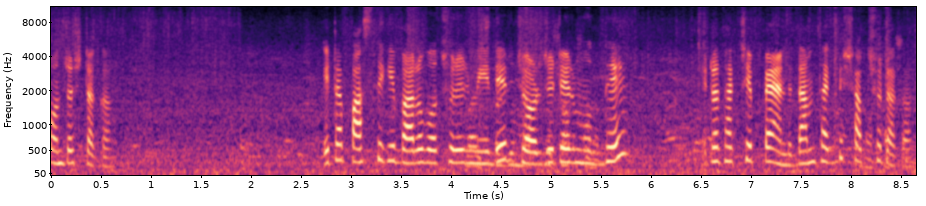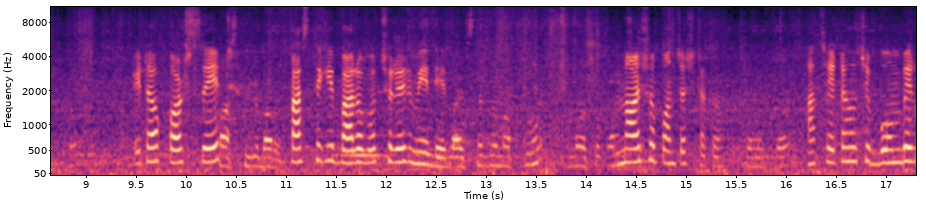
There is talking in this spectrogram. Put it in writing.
পঞ্চাশ টাকা। এটা পাঁচ থেকে বারো বছরের মেয়েদের জর্জেটের মধ্যে। এটা থাকছে প্যান্ট দাম থাকবে সাতশো টাকা। এটাও কর্সেট পাঁচ থেকে বারো। পাঁচ থেকে বারো বছরের মেয়েদের। নয়শো পঞ্চাশ। টাকা। আচ্ছা এটা হচ্ছে বোম্বের।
